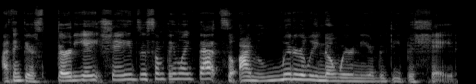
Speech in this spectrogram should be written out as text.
I think there's 38 shades or something like that. So I'm literally nowhere near the deepest shade.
